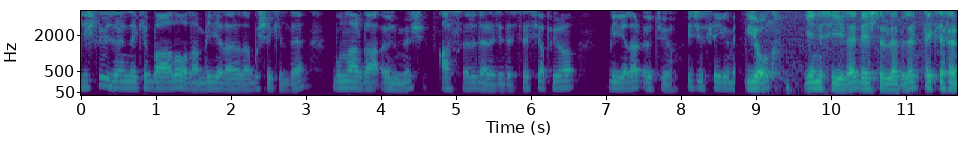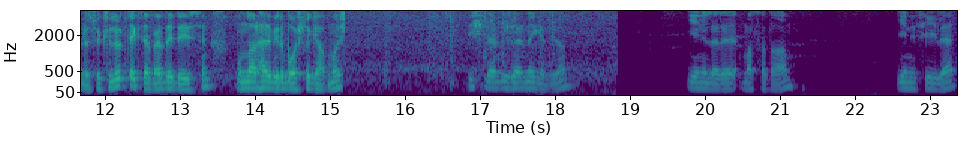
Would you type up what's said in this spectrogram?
Dişli üzerindeki bağlı olan bilyeleri da bu şekilde. Bunlar da ölmüş. Asırı derecede ses yapıyor. Bilyeler ötüyor. Hiç riske girme yok. Yenisiyle değiştirilebilir. Tek seferde sökülür. Tek seferde değişsin. Bunlar her biri boşluk yapmış. Dişlerin üzerine geliyor. Yenileri masada. Yenisiyle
